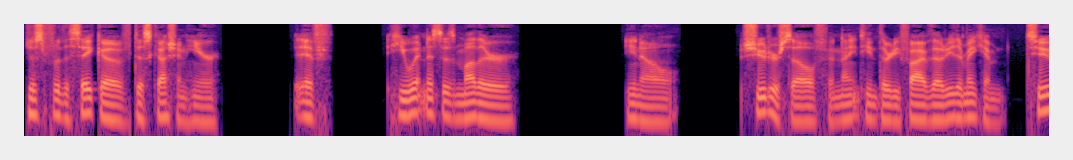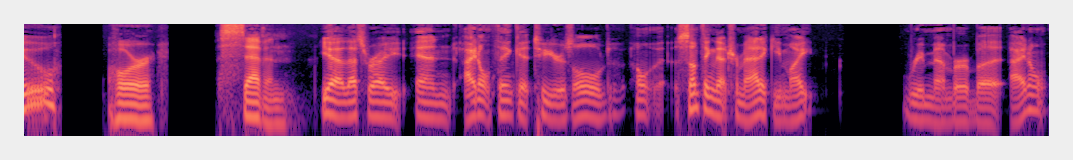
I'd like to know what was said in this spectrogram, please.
just for the sake of discussion here, if he witnessed his mother, you know, shoot herself in 1935, that would either make him two or seven. Yeah, that's right. And I don't think at two years old, oh, something that traumatic you might remember, but I don't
